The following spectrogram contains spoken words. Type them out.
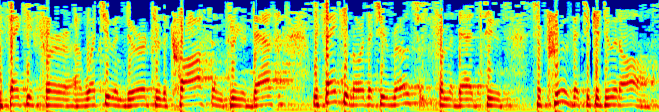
We thank you for uh, what you endured through the cross and through your death. We thank you, Lord, that you rose from the dead to, to prove that you could do it all.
